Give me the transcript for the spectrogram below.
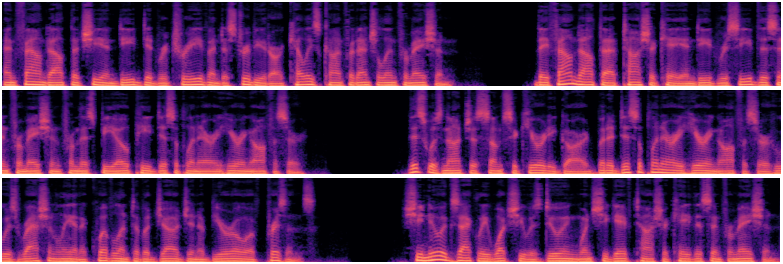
and found out that she indeed did retrieve and distribute R. Kelly's confidential information. They found out that Tasha K indeed received this information from this BOP disciplinary hearing officer. This was not just some security guard but a disciplinary hearing officer who is rationally an equivalent of a judge in a bureau of prisons. She knew exactly what she was doing when she gave Tasha K this information.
